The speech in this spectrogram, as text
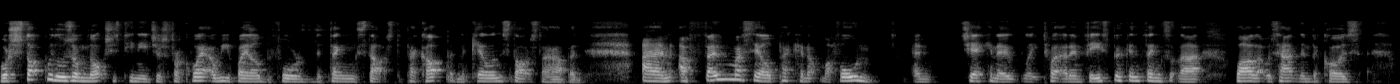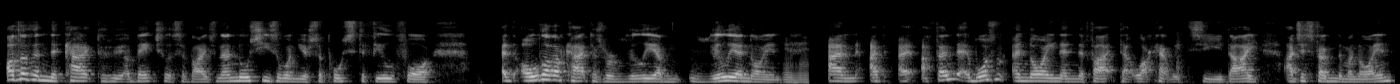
We're stuck with those obnoxious teenagers for quite a wee while before the thing starts to pick up and the killing starts to happen. And I found myself picking up my phone and checking out like Twitter and Facebook and things like that while that was happening because other than the character who eventually survives, and I know she's the one you're supposed to feel for, and all the other characters were really um, really annoying. Mhm. And I, I, I found that it wasn't annoying in the fact that, oh, I can't wait to see you die. I just found them annoying.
